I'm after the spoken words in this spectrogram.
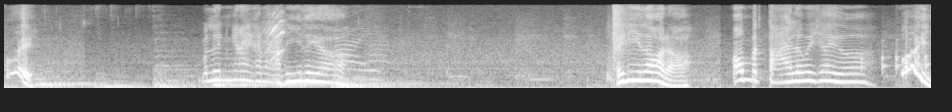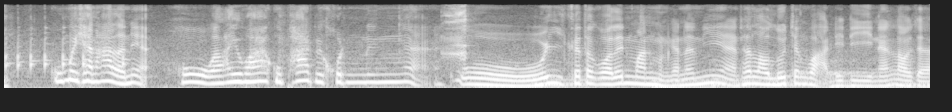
เฮ้ย มันเล่นง่ายขนาดนี้เลยเหรอ ไอ้นี่รอดเหรอ เอ้ามันตายแล้วไม่ใช่เหรอ เฮ้ย กูไม่ชนะเหรอเนี่ย โหอะไรวะกูพลาดไปคนนึงอะโอ้ยฆาตกรเล่นมันเหมือนกันนะเนี่ยถ้าเรารู้จังหวะดีๆนะเราจะ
